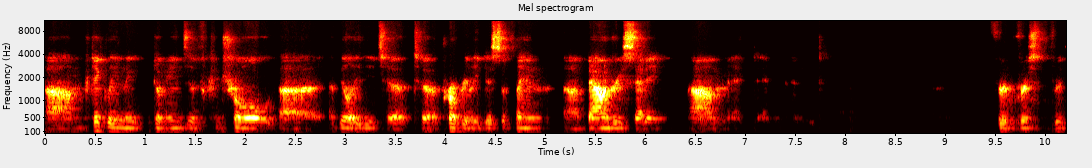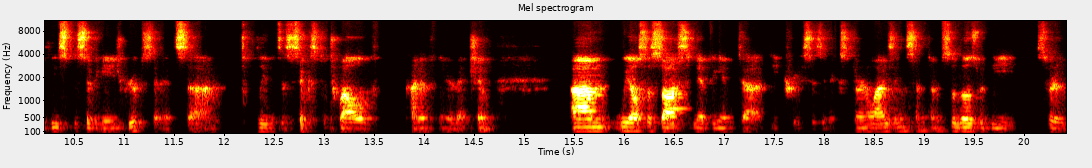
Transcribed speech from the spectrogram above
um, particularly in the domains of control, uh, ability to, to appropriately discipline, uh, boundary setting, um, and, and, for, for, for these specific age groups, and it's, um, I believe it's a six to 12 kind of intervention. Um, we also saw significant uh, decreases in externalizing symptoms. So those would be sort of,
